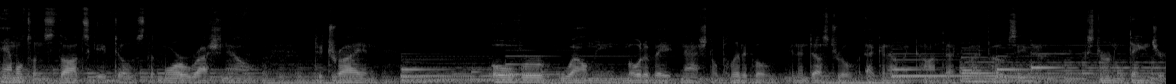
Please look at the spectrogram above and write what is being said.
Hamilton's thoughts gave Dulles the moral rationale to try and overwhelming motivate national political and industrial economic contact by posing an external danger,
